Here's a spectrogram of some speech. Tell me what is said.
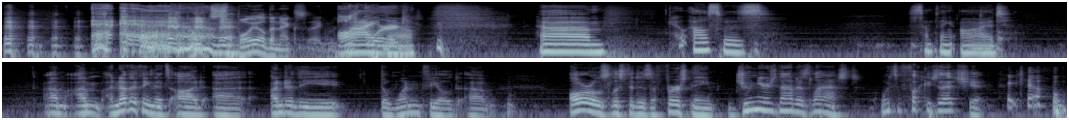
Don't spoil the next segment. Awkward. I know. um, who else was something odd? Um, um, another thing that's odd uh, under the the one field, um, Auro's listed as a first name. Junior's not his last. What the fuck is that shit? I know.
